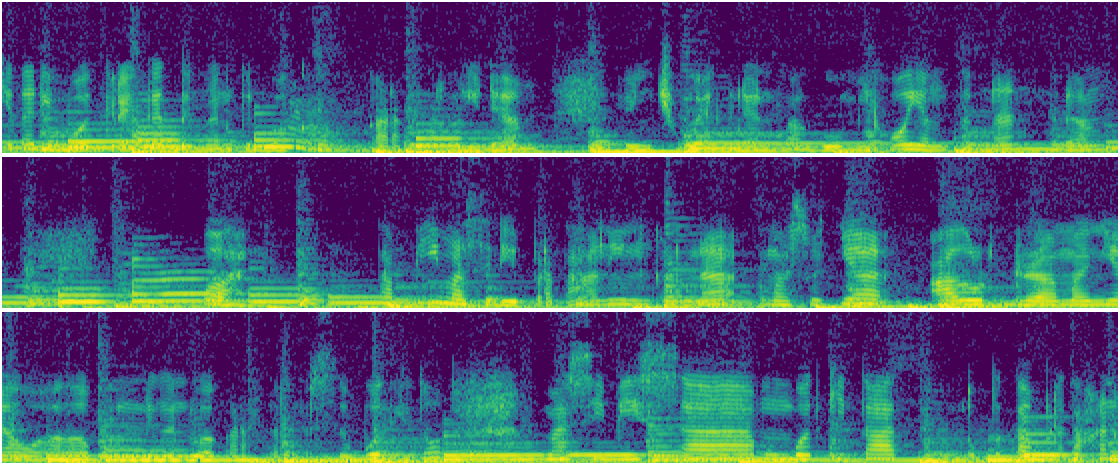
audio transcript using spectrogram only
kita dibuat greget dengan kedua karakter Lidam yang cuek dan Pak Gumiho yang tenang dan wah tapi masih dipertahanin karena maksudnya alur dramanya walaupun dengan dua karakter tersebut itu masih bisa membuat kita untuk tetap bertahan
